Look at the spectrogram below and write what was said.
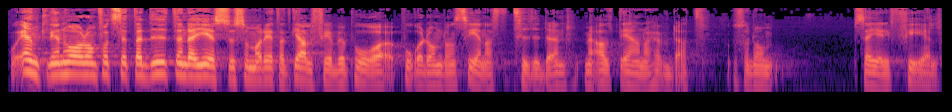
Och äntligen har de fått sätta dit den där Jesus som har retat gallfeber på, på dem den senaste tiden med allt det han har hävdat och som de säger är fel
